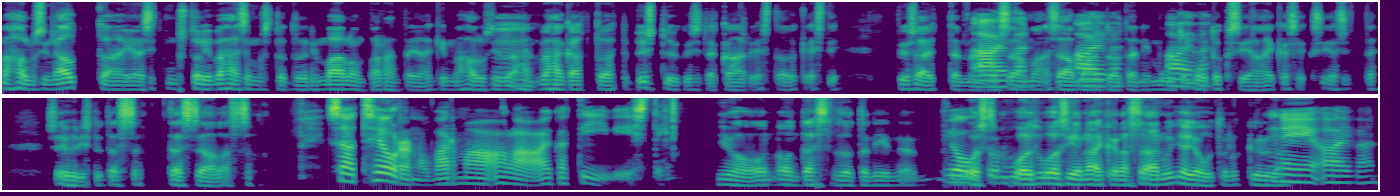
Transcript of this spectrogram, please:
mä halusin auttaa ja sitten musta oli vähän semmoista tota, niin maailmanparantajaakin. Mä halusin mm. vähän, vähän katsoa, että pystyykö sitä kaariasta oikeasti pysäyttämään aivan, ja saamaan, saamaan aivan, tuota, niin muut, muutoksia aikaiseksi ja sitten se yhdistyi tässä, tässä alassa. Sä oot seurannut varmaan alaa aika tiiviisti. Joo, on, on tässä tota, niin, vuos, vuos, vuosien aikana saanut ja joutunut kyllä. Niin, aivan.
